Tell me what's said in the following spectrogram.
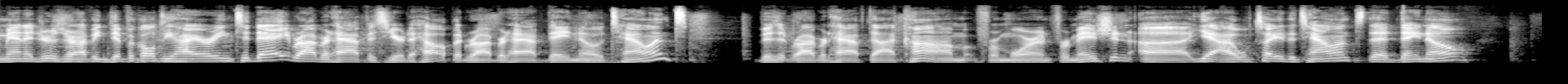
managers are having difficulty hiring today. Robert Half is here to help. At Robert Half, they know talent. Visit roberthalf.com for more information. Uh, yeah, I will tell you the talent that they know.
